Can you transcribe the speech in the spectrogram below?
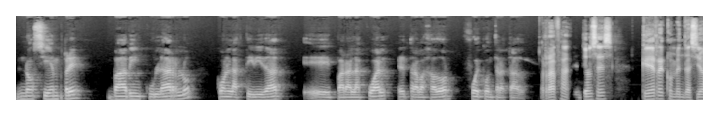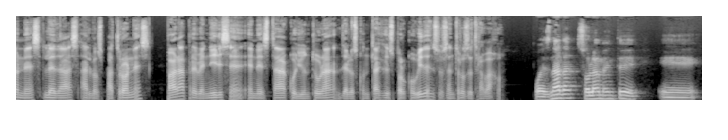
no siempre va a vincularlo con la actividad eh, para la cual el trabajador fue contratado. Rafa, entonces, ¿qué recomendaciones le das a los patrones para prevenirse en esta coyuntura de los contagios por COVID en sus centros de trabajo? Pues nada, solamente eh,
